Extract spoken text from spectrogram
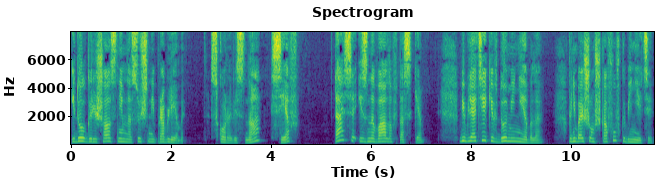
и долго решал с ним насущные проблемы. Скоро весна, сев. Тася изнывала в тоске. Библиотеки в доме не было. В небольшом шкафу в кабинете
